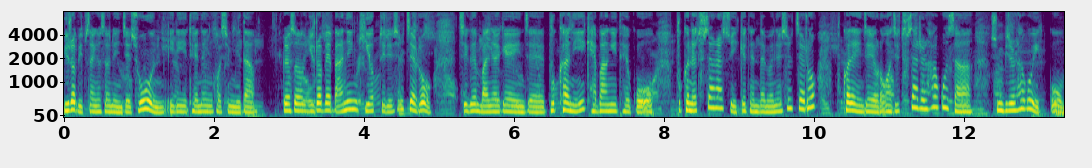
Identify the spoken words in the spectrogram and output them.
유럽 입장에서는 이제 좋은 일이 되는 것입니다. 그래서 유럽의 많은 기업들이 실제로 지금 만약에 이제 북한이 개방이 되고 북한에 투자를 할 수 있게 된다면 실제로 북한에 이제 여러 가지 투자를 하고자 준비를 하고 있고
